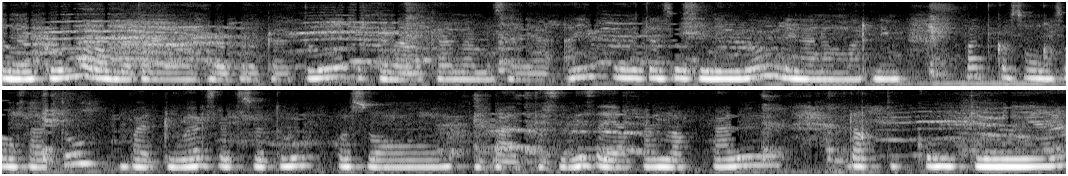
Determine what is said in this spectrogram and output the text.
Assalamualaikum warahmatullahi wabarakatuh. Perkenalkan nama saya Ayu Pemita Susiningrum dengan nomor NIM 4001 Di sini saya akan melakukan praktikum kimia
